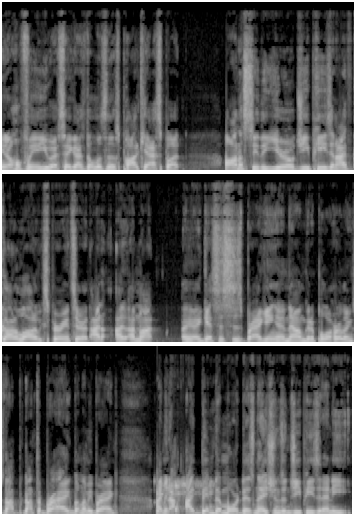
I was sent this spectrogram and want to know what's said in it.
you know, hopefully the USA guys don't listen to this podcast, but honestly, the Euro GPs, and I've got a lot of experience there. I, I, I'm not. I guess this is bragging, and now I'm going to pull a Herlings. Not not to brag, but let me brag. I mean, I, I've been to more destinations and GPs than any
